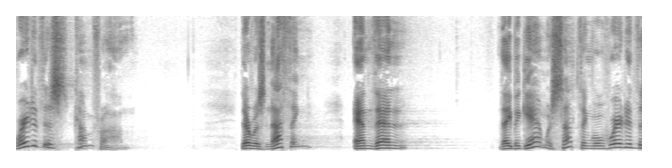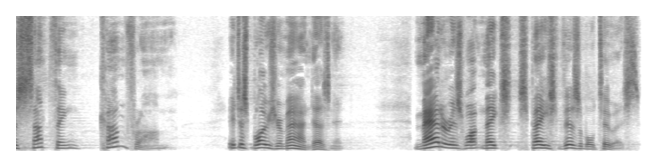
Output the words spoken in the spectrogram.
where did this come from? There was nothing, and then they began with something. Well, where did the something come from? It just blows your mind, doesn't it? Matter is what makes space visible to us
